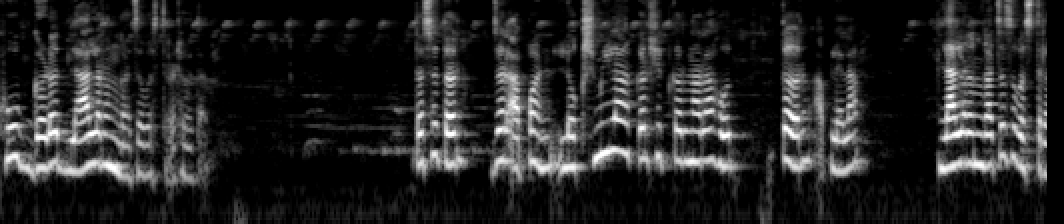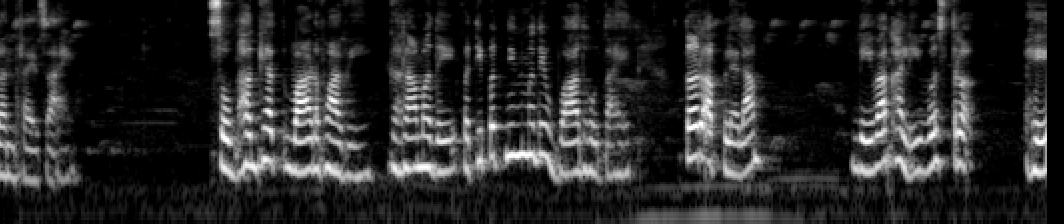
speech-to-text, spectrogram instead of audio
खूप गडद लाल रंगाचं वस्त्र ठेवतात. तसं तर जर आपण लक्ष्मीला आकर्षित करणार आहोत तर आपल्याला लाल रंगाचंच वस्त्र अंथरायचं आहे. सौभाग्यात वाढ व्हावी घरामध्ये पतीपत्नींमध्ये वाद होत आहेत तर आपल्याला देवाखाली वस्त्र हे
